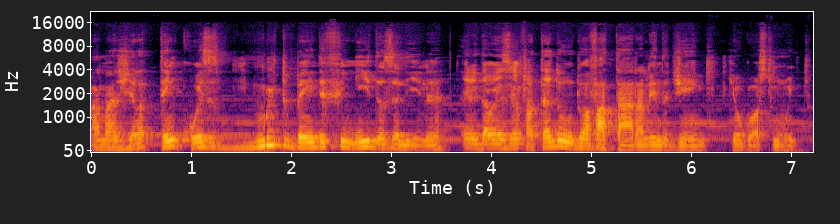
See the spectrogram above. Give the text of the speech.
a magia ela tem coisas muito bem definidas ali, né? Ele dá o exemplo até do, do Avatar, a lenda de Aang, que eu gosto muito.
